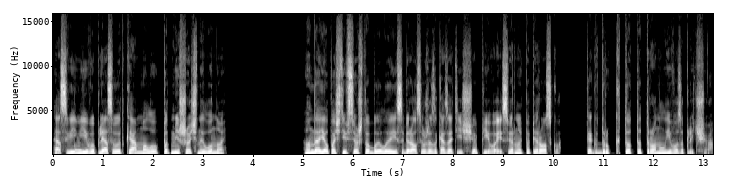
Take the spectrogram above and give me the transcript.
А свиньи выплясывают каммалу под мешочной луной. Он доел почти все, что было, и собирался уже заказать еще пиво и свернуть папироску, как вдруг кто-то тронул его за плечо.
